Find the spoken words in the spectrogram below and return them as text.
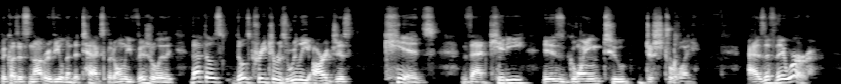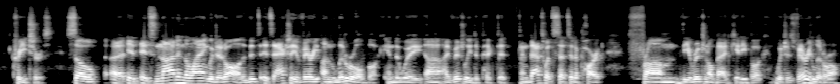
because it's not revealed in the text, but only visually, that those those creatures really are just kids that Kitty is going to destroy, as if they were creatures. So uh, it, it's not in the language at all. It's, it's, actually a very unliteral book in the way uh, I visually depict it, and that's what sets it apart from the original Bad Kitty book, which is very literal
